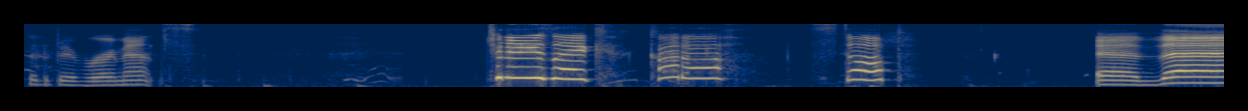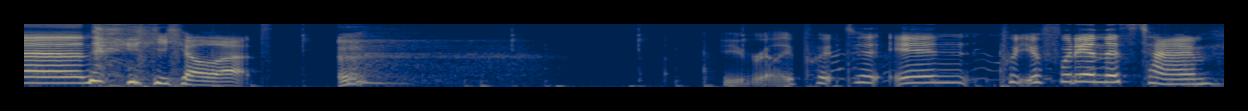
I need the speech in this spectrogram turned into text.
A little bit of romance. Trinity's like, Carter, stop. And then yell at. You really put it in, put your foot in this time.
